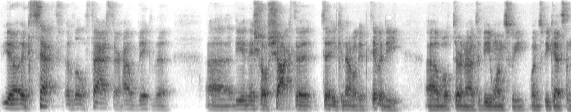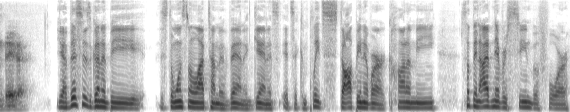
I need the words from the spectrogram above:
you know, accept a little faster how big the uh, the initial shock to, to economic activity uh, will turn out to be once we once we get some data. Yeah, this is going to be it's the once in a lifetime event. Again, it's it's a complete stopping of our economy, something I've never seen before.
